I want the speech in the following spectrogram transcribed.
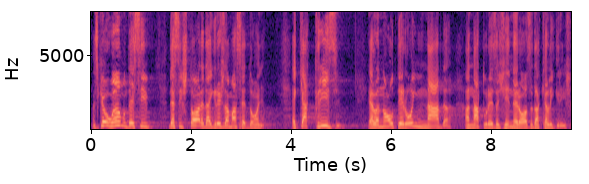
Mas o que eu amo desse, dessa história da igreja da Macedônia é que a crise, ela não alterou em nada a natureza generosa daquela igreja.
